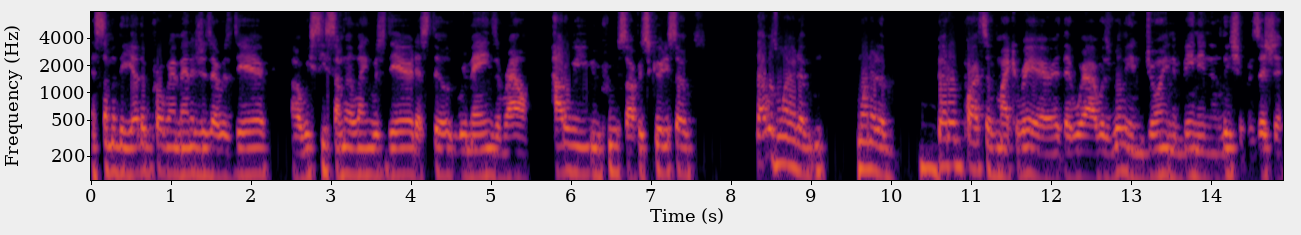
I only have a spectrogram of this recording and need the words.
and some of the other program managers that was there. Uh, we see some of the language there that still remains around how do we improve software security. So that was one of the one of the better parts of my career that where I was really enjoying and being in a leadership position.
